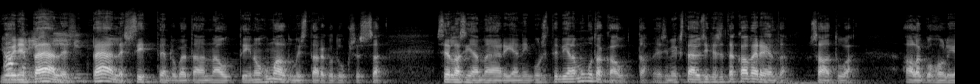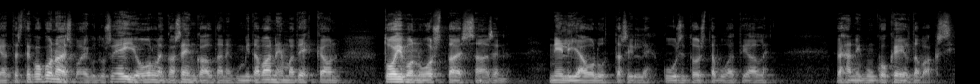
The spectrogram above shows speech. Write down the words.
joiden päälle, päälle sitten ruvetaan nauttimaan no, humaltumistarkoituksessa sellaisia määriä niin kuin sitten vielä muuta kautta, esimerkiksi täysikäiseltä kavereilta saatua alkoholia, että sitten kokonaisvaikutus ei ole ollenkaan sen kaltainen kuin mitä vanhemmat ehkä on toivonut ostaessaan sen neljä olutta sille 16-vuotiaalle vähän niin kuin kokeiltavaksi.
